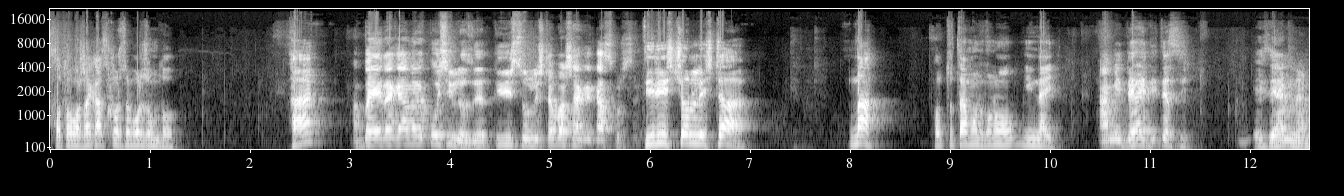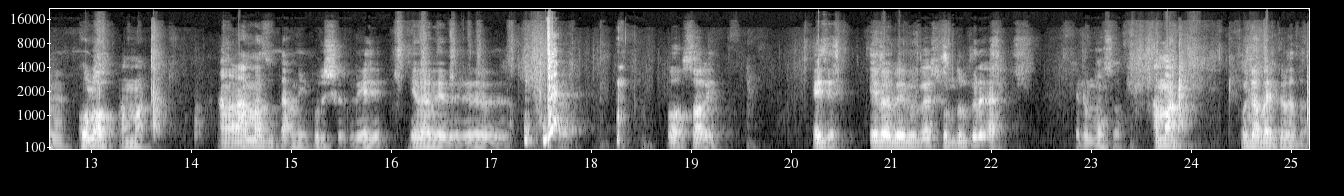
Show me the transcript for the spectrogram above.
কত বাসায় কাজ করছে পর্যন্ত? হ্যাঁ? আব্বা এর আগে আমার কইছিল যে তিরিশ চল্লিশটা বাসা আগে কাজ করছে। তিরিশ চল্লিশটা? না তোর তো তেমন কোনো ই নাই। আমি দেখাই দিতেছি। এই যে এমন এমন। খোলো আম্মা। আমার আম্মা জুতা আমি পরিষ্কার করি। এই যে এভাবে এভাবে, এভাবে, এভাবে। ও সরি এই যে এভাবে এভাবে সুন্দর করে এটা মোছো। আম্মা ওটা বাইর করে দাও।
